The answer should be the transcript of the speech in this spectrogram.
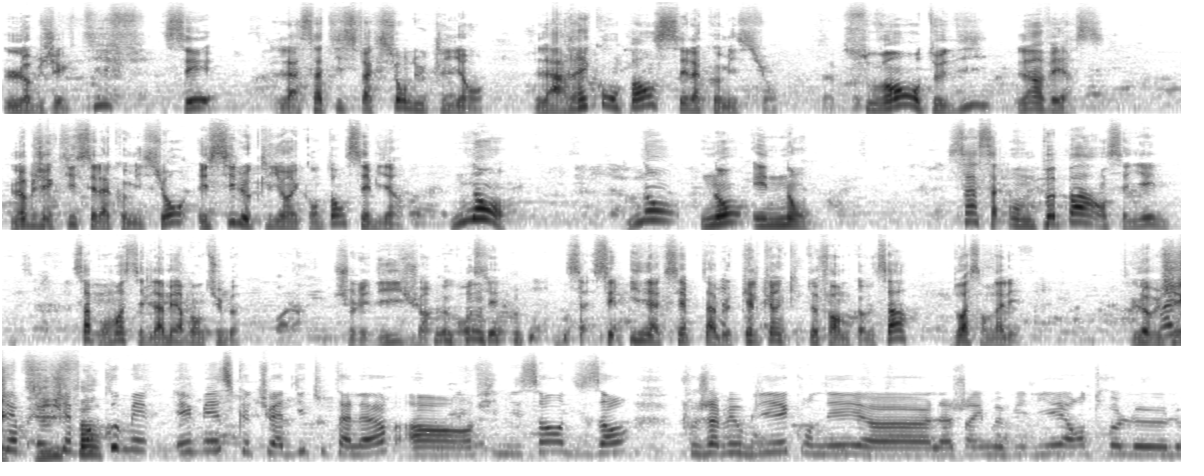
L'objectif, c'est la satisfaction du client. La récompense, c'est la commission. Souvent, on te dit l'inverse. L'objectif, c'est la commission, et si le client est content, c'est bien. Non Non, non et non. Ça, ça, on ne peut pas enseigner. une- Ça, pour moi, c'est de la merde en tube. Voilà, je l'ai dit, je suis un peu grossier. C'est inacceptable. Quelqu'un qui te forme comme ça doit s'en aller. J'ai- L'objectif, j'ai beaucoup aimé, ce que tu as dit tout à l'heure en finissant en disant faut jamais oublier qu'on est euh, l'agent immobilier entre le, le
